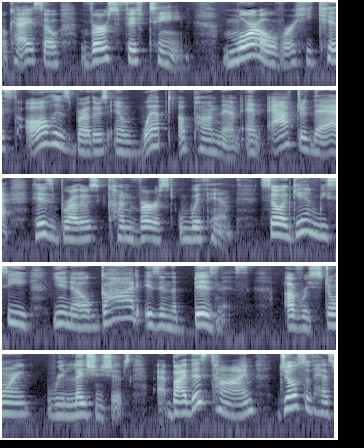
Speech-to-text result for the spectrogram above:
Okay so verse 15 moreover he kissed all his brothers and wept upon them. And after that his brothers conversed with him. So again we see you know god is in the business of restoring relationships. By this time Joseph has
